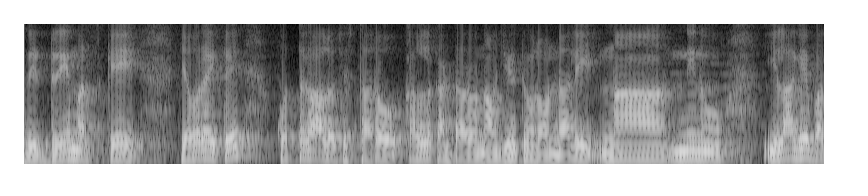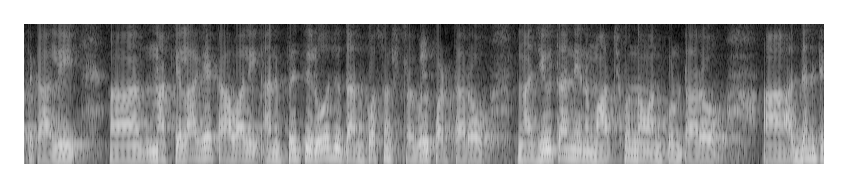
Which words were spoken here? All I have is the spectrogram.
ఇది డ్రీమర్స్కే ఎవరైతే కొత్తగా ఆలోచిస్తారో కళ్ళకు అంటారో నా జీవితంలో ఉండాలి నా నేను ఇలాగే బతకాలి నాకు ఇలాగే కావాలి అని ప్రతిరోజు దానికోసం స్ట్రగుల్ పడతారో నా జీవితాన్ని నేను మార్చుకుందాం అనుకుంటారో దానికి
